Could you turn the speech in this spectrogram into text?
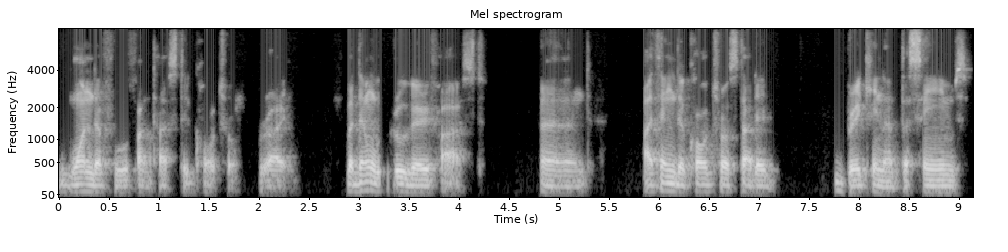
wonderful, fantastic culture, right? But then we grew very fast. And I think the culture started breaking at the seams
